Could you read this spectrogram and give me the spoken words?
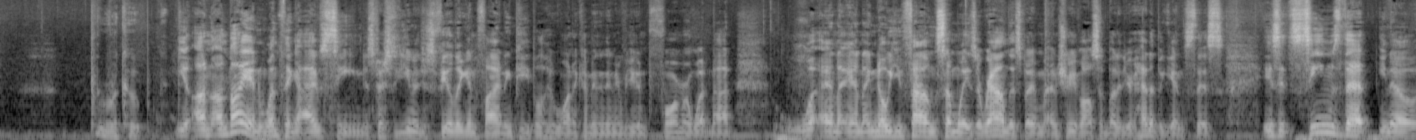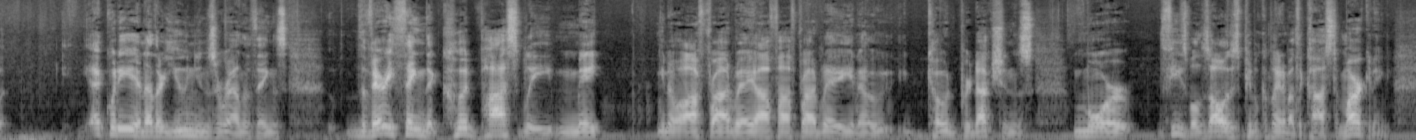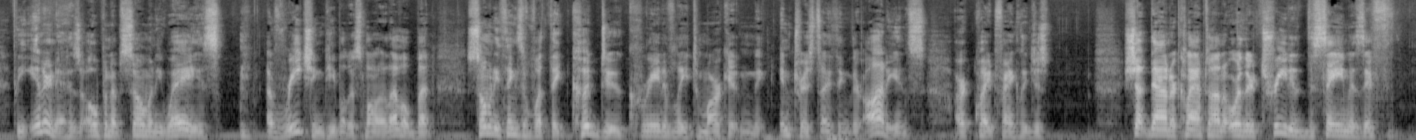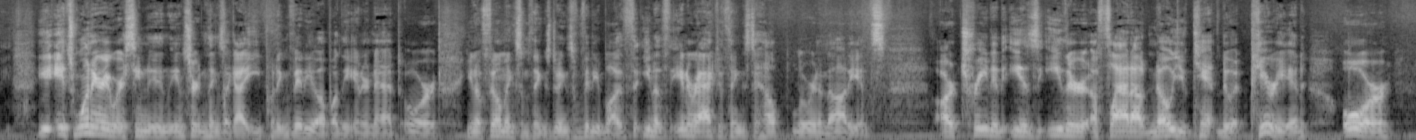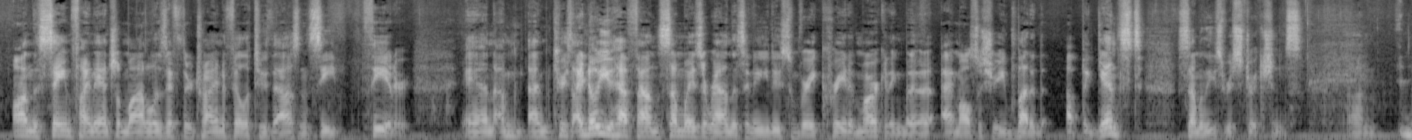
recoup. know, on, on my one thing I've seen, especially you know, just fielding and finding people who want to come in and interview and perform or whatnot, what, and and I know you found some ways around this, but I'm, I'm sure you've also butted your head up against this. Is it seems that you know, equity and other unions around the things, the very thing that could possibly make you know off Broadway, off off Broadway, you know, code productions more feasible. There's always people complaining about the cost of marketing. The internet has opened up so many ways of reaching people at a smaller level, but so many things of what they could do creatively to market and interest, I think, their audience are quite frankly just shut down or clamped on, or they're treated the same as if it's one area where it seemed in, in certain things, like i.e., putting video up on the internet or you know filming some things, doing some video blog, you know, the interactive things to help lure in an audience, are treated is either a flat out no, you can't do it, period, or on the same financial model as if they're trying to fill a two thousand seat theater. And I'm I'm curious. I know you have found some ways around this. I know you do some very creative marketing, but I'm also sure you butted up against some of these restrictions.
